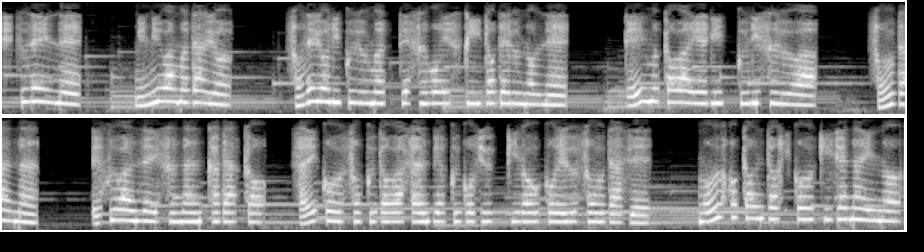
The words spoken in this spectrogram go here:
失礼ね。耳はまだよ。それより車ってすごいスピード出るのね。ゲームとはいえびっくりするわ。そうだな。F1 レースなんかだと、最高速度は350キロを超えるそうだぜ。もうほとんど飛行機じゃないの。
